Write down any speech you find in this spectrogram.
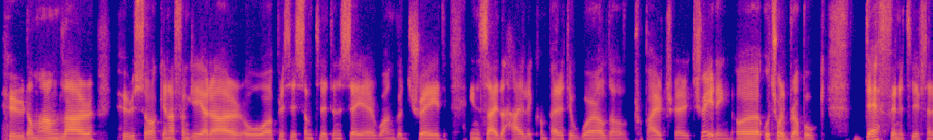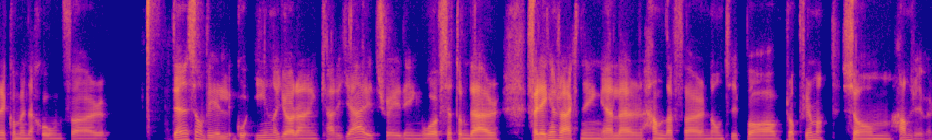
hur de handlar, hur sakerna fungerar och precis som titeln säger, One Good Trade Inside the Highly Competitive World of Proprietary Trading. Eh, otroligt bra bok. Definitivt en rekommendation för den som vill gå in och göra en karriär i trading oavsett om det är för egen räkning eller handla för någon typ av proppfirma som han driver.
